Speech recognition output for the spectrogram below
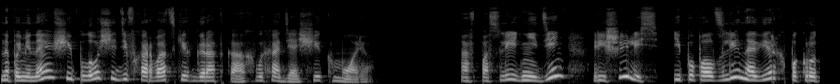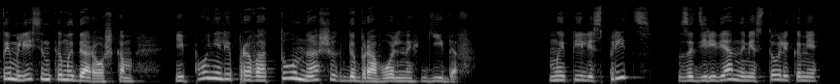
напоминающей площади в хорватских городках, выходящие к морю. А в последний день решились и поползли наверх по крутым лесенкам и дорожкам и поняли правоту наших добровольных гидов. Мы пили сприц за деревянными столиками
